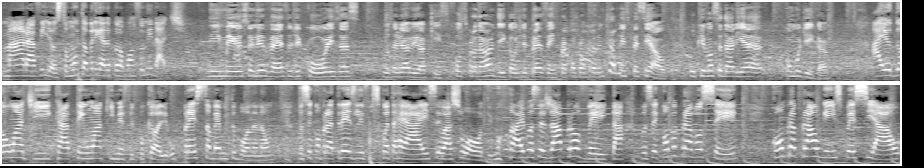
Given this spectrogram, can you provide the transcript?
maravilhoso. Então, muito obrigada pela oportunidade. Em meio a esse universo de coisas, você já viu aqui, se fosse para dar uma dica hoje de presente, para comprar um presente para alguém especial, o que você daria como dica? Aí eu dou uma dica, tem uma aqui, minha filha, porque olha, o preço também é muito bom, né não? Você comprar três livros por 50 reais, eu acho ótimo. Aí você já aproveita, você compra pra você, compra para alguém especial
